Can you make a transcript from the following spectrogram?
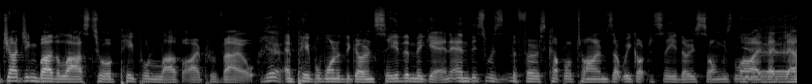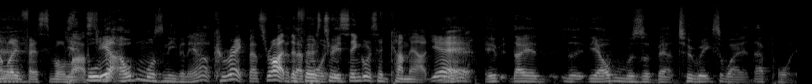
judging by the last tour, people love I Prevail. Yeah. And people wanted to go and see them again. And this was the first couple of times that we got to see those songs live at Download Festival Yeah, last well, year. the album wasn't even out Correct, that's right. The that first point. two It- singles had come out. Yeah. it, they had the, the album was about two weeks away at that point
